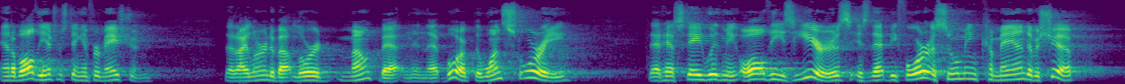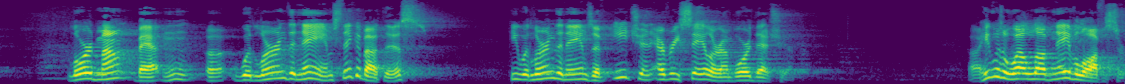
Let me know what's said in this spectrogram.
And of all the interesting information that I learned about Lord Mountbatten in that book, the one story that has stayed with me all these years is that before assuming command of a ship, Lord Mountbatten uh, would learn the names, think about this, he would learn the names of each and every sailor on board that ship. Uh, he was a well loved naval officer.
